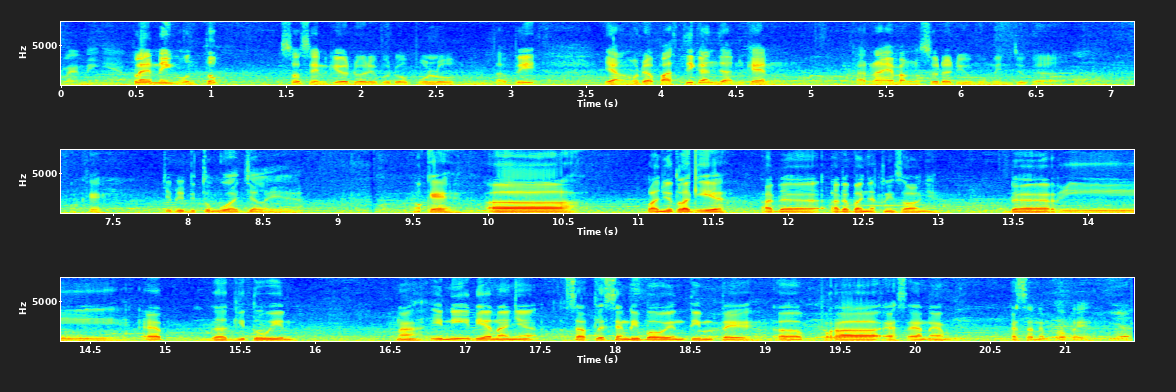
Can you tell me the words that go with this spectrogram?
Planningnya planning untuk Sosenkyo 2020. Tapi yang udah pasti kan Janken karena emang sudah diumumin juga. Oke, jadi ditunggu aja lah ya. Oke, eh, lanjut lagi ya. Ada ada banyak nih soalnya. Dari at Gagituin. Nah, ini dia nanya setlist yang dibawain tim T eh, pra SNM. SNM itu apa ya? Iya.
